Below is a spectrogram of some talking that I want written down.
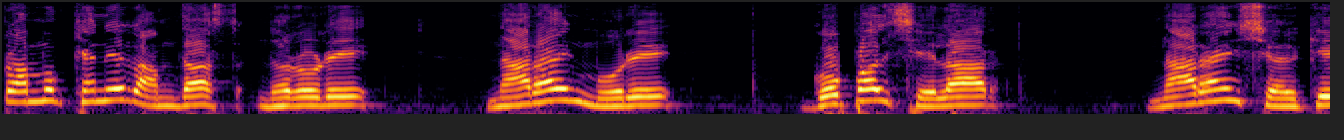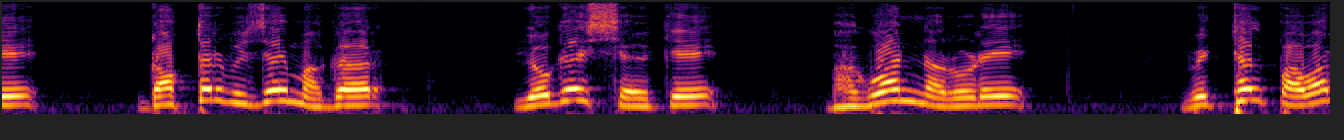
प्रामुख्याने रामदास नरोडे नारायण मोरे गोपाल शेलार नारायण शेळके डॉक्टर विजय मगर योगेश शेळके भगवान नरोडे विठ्ठल पवार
